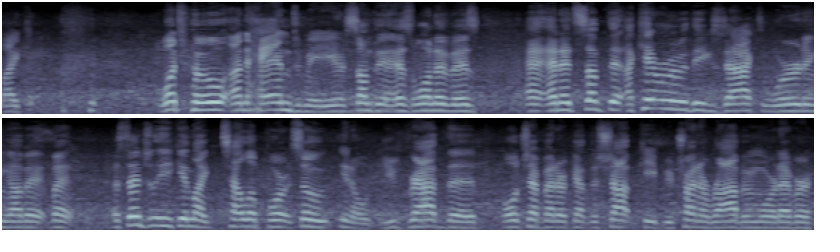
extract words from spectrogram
like what who unhand me or something as one of his, and it's something I can't remember the exact wording of it, but essentially he can like teleport. So you know you grab the old chap Ettercap the shopkeep, you're trying to rob him or whatever,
